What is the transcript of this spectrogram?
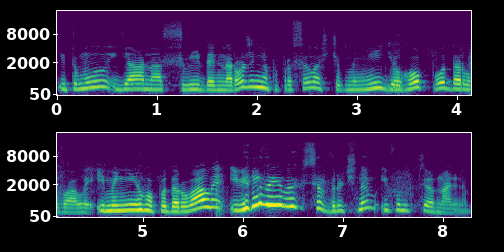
І тому я на свій день народження попросила, щоб мені його подарували. І мені його подарували, і він виявився зручним і функціональним.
